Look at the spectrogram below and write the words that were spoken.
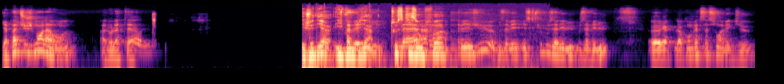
Il n'y a pas de jugement là-haut. Hein. Allô, la Terre. Ah. Et je veux dire, ils Vous vont savez, bien. Tout ce qu'ils ont fait. Vous avez vu, vous avez, est-ce que vous avez lu, vous avez lu euh, la, la conversation avec Dieu?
